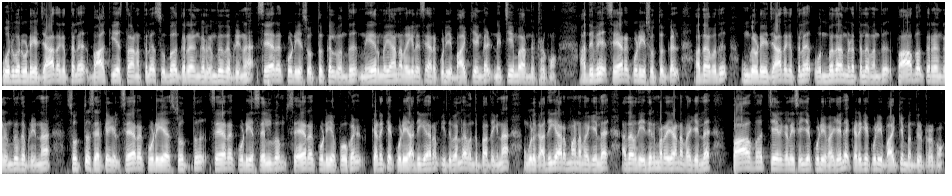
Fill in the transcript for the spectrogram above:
ஒருவருடைய ஜாதகத்தில் பாக்கியஸ்தானத்தில் சுப கிரகங்கள் இருந்தது அப்படின்னா சேரக்கூடிய சொத்துக்கள் வந்து நேர்மையான வகையில் சேரக்கூடிய பாக்கியங்கள் நிச்சயமாக இருந்துகிட்ருக்கும் அதுவே சேரக்கூடிய சொத்துக்கள் அதாவது உங்களுடைய ஜாதகத்தில் ஒன்பதாம் இடத்துல வந்து பாப கிரகங்கள் இருந்தது அப்படின்னா சொத்து சேர்க்கைகள் சேரக்கூடிய சொத்து சேரக்கூடிய செல்வம் சேரக்கூடிய புகழ் கிடைக்கக்கூடிய அதிகாரம் இதுவெல்லாம் வந்து பார்த்திங்கன்னா உங்களுக்கு அதிகாரமான வகையில் அதாவது எதிர்மறையான வகையில் பாவ செயல்களை செய்யக்கூடிய வகையில் கிடைக்கக்கூடிய பாக்கியம் இருந்துகிட்டு இருக்கும்.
